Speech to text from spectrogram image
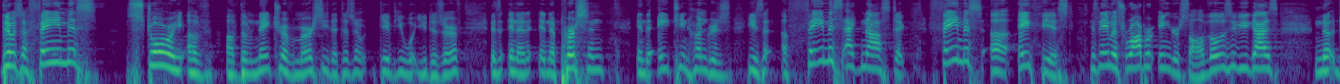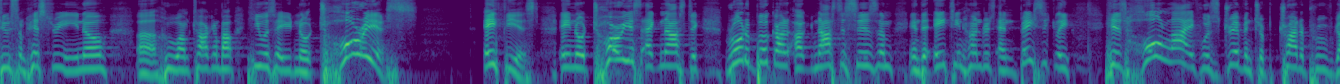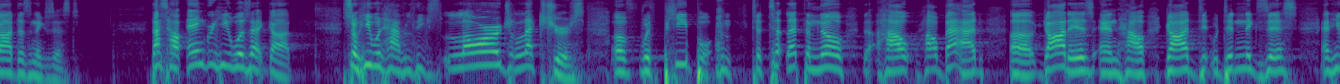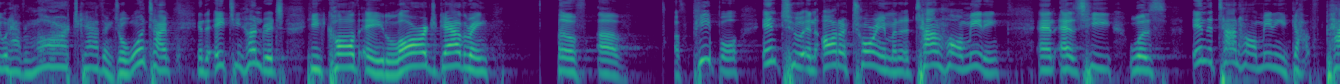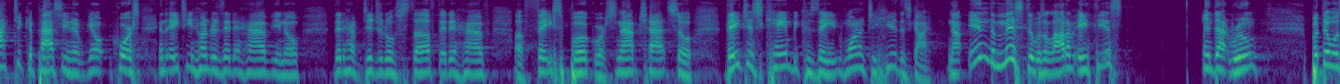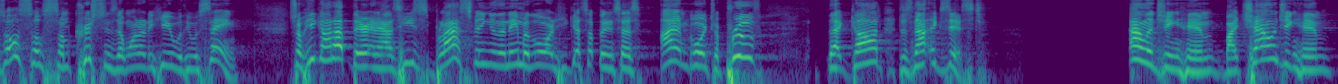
There was a famous story of, of the nature of mercy that doesn't give you what you deserve is in a, in a person in the 1800s. He's a, a famous agnostic, famous uh, atheist. His name is Robert Ingersoll. Those of you guys know, do some history you know uh, who I'm talking about, he was a notorious atheist, a notorious agnostic, wrote a book on agnosticism in the 1800s, and basically his whole life was driven to try to prove God doesn't exist. That's how angry he was at God. So he would have these large lectures of with people to t- let them know how, how bad uh, God is and how God di- didn't exist. And he would have large gatherings. So one time in the 1800s, he called a large gathering of, of of people into an auditorium in a town hall meeting. And as he was in the town hall meeting, it got packed to capacity. And of course, in the 1800s, they didn't have, you know, they didn't have digital stuff. They didn't have a Facebook or Snapchat. So they just came because they wanted to hear this guy. Now, in the midst, there was a lot of atheists in that room, but there was also some Christians that wanted to hear what he was saying. So he got up there, and as he's blaspheming in the name of the Lord, he gets up there and says, I am going to prove that God does not exist. Challenging him by challenging him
